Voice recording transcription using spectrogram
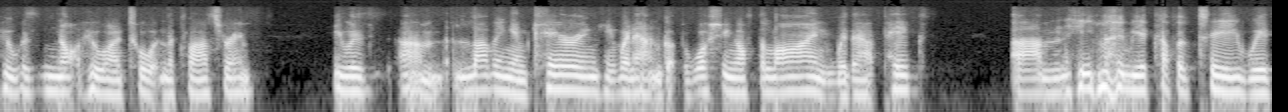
who was not who I taught in the classroom. He was um, loving and caring. He went out and got the washing off the line without pegs. Um, he made me a cup of tea with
